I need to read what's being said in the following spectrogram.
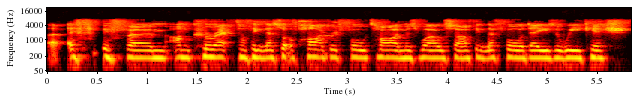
uh, if if um, I'm correct, I think they're sort of hybrid full time as well. So I think they're four days a weekish.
